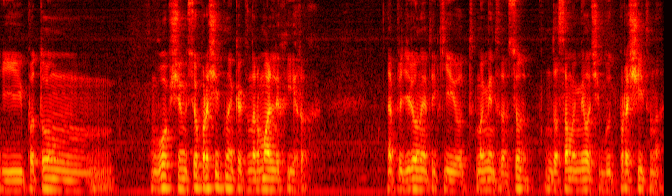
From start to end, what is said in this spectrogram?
И потом, в общем, все просчитано, как в нормальных играх определенные такие вот моменты, там все до самой мелочи будет просчитано.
